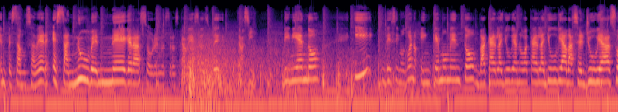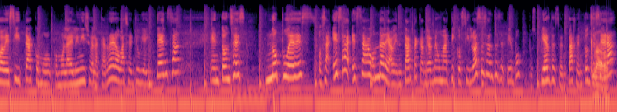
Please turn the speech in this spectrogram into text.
empezamos a ver esa nube negra sobre nuestras cabezas, así, viniendo. Y decimos, bueno, ¿en qué momento va a caer la lluvia? ¿No va a caer la lluvia? ¿Va a ser lluvia suavecita como, como la del inicio de la carrera? ¿O va a ser lluvia intensa? Entonces, no puedes, o sea, esa, esa onda de aventarte a cambiar neumáticos, si lo haces antes de tiempo, pues pierdes ventaja. Entonces Claro. era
